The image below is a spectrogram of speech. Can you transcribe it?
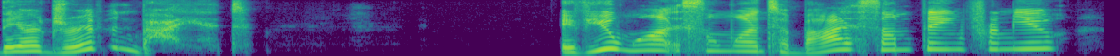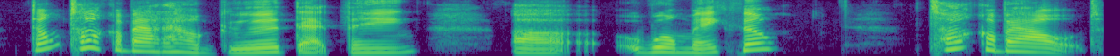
They are driven by it. If you want someone to buy something from you, don't talk about how good that thing uh, will make them. Talk about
